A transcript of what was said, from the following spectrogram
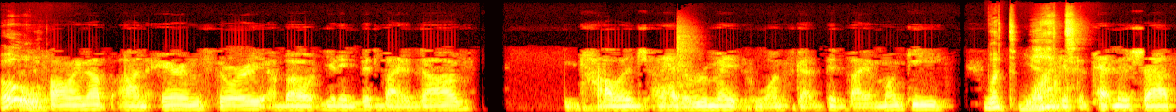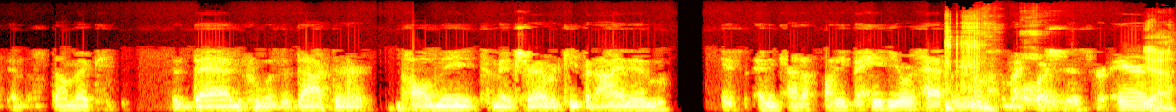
Oh, Following up on Aaron's story about getting bit by a dog. In college, I had a roommate who once got bit by a monkey. What? He had to What? get the tetanus shot in the stomach. His dad, who was a doctor, called me to make sure I would keep an eye on him if any kind of funny behavior was happening. So my Oh. question is for Aaron. Yeah.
